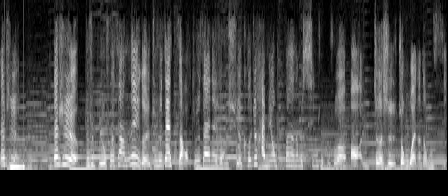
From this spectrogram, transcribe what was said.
但是，但是就是比如说像那个，就是在早就是在那种学科就还没有分的那么清楚，比如说哦，这个是中文的东西。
